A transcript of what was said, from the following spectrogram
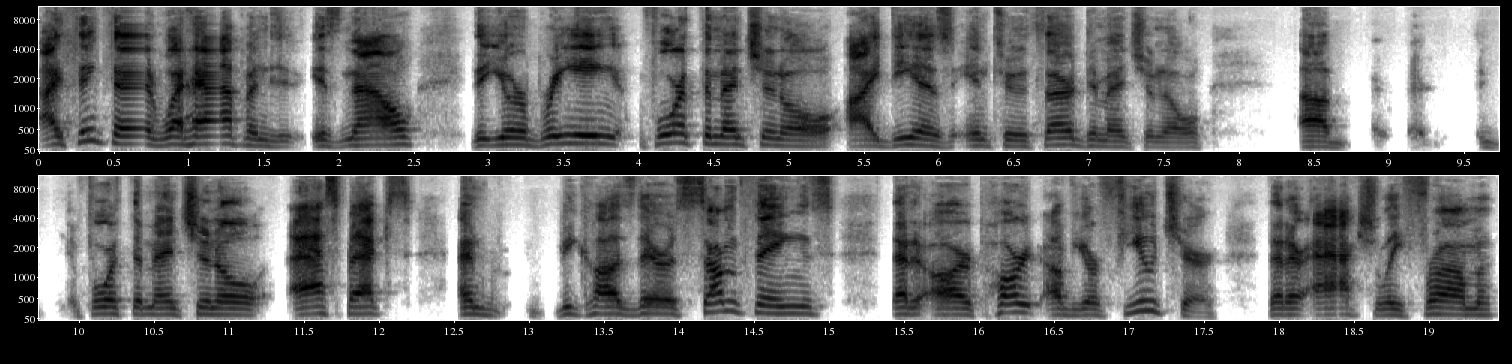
I think that what happened is now that you're bringing fourth dimensional ideas into third dimensional, uh, fourth dimensional aspects. And because there are some things that are part of your future that are actually from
